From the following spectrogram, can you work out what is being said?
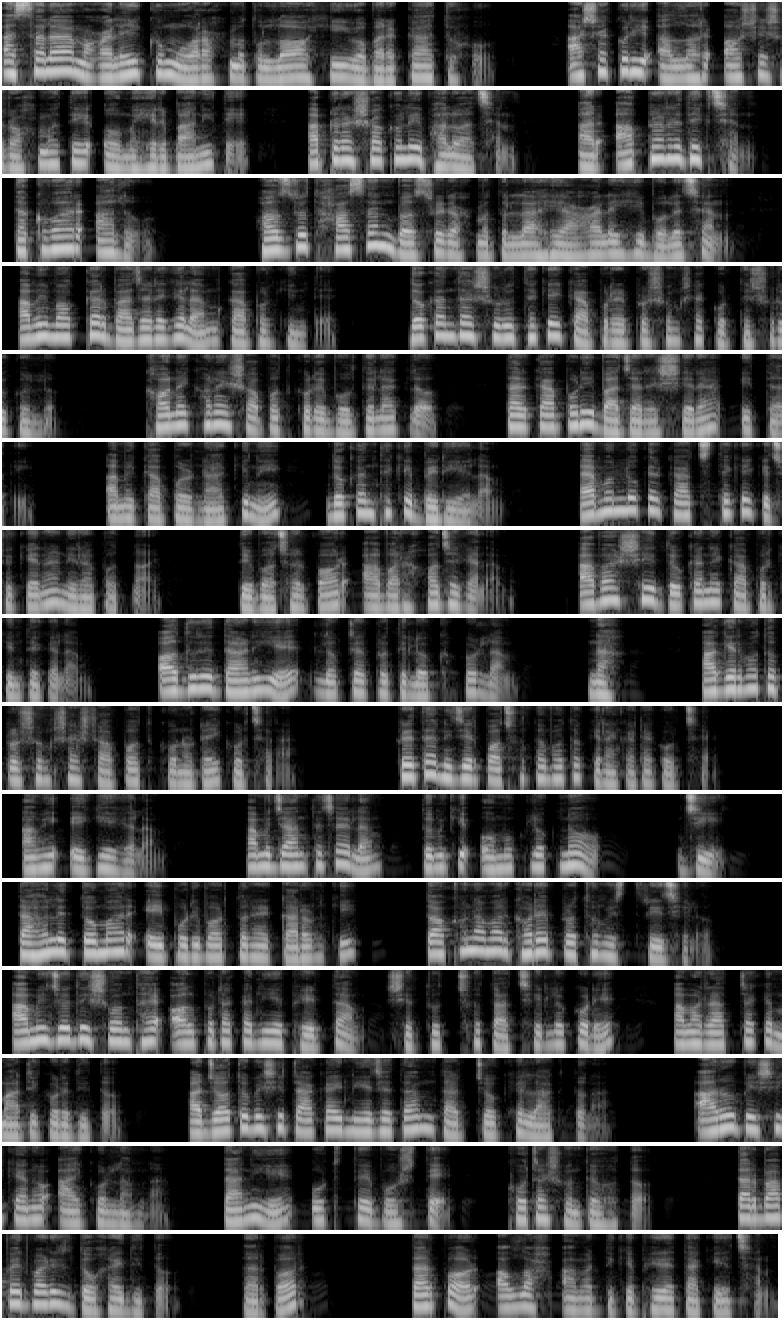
আসসালামু আলাইকুম ওরহমতুল্লাহি ওবরাকাতুহ আশা করি আল্লাহর অশেষ রহমতে ও মেহেরবানিতে আপনারা সকলেই ভালো আছেন। আর আপনারা দেখছেন তাকওয়ার আলো। হজরত হাসান বসরি রহমতুল্লাহি আলাইহি বলেছেন, আমি মক্কার বাজারে গেলাম কাপড় কিনতে। দোকানদার শুরু থেকেই কাপড়ের প্রশংসা করতে শুরু করল। ক্ষণে ক্ষণে শপথ করে বলতে লাগল, তার কাপড়ই বাজারের সেরা, ইত্যাদি। আমি কাপড় না কিনে দোকান থেকে বেরিয়ে এলাম। এমন লোকের কাছ থেকে কিছু কেনা নিরাপদ নয়। দুই বছর পর আবার হজে গেলাম। আবার সেই দোকানে কাপড় কিনতে গেলাম। অদূরে দাঁড়িয়ে লোকটার প্রতি লক্ষ্য করলাম, না, আগের মতো প্রশংসার শপথ কোনোটাই করছে না। ক্রেতা নিজের পছন্দ মতো কেনাকাটা করছে। আমি এগিয়ে গেলাম। আমি জানতে চাইলাম, তুমি কি অমুক লোক নও? জি। তাহলে তোমার এই পরিবর্তনের কারণ কি? তখন আমার ঘরে প্রথম স্ত্রী ছিল। আমি যদি সন্ধ্যায় অল্প টাকা নিয়ে ফিরতাম, সে তুচ্ছ তাচ্ছিল্য করে আমার রাতটাকে মাটি করে দিত, আর যত বেশি টাকাই নিয়ে যেতাম তার চোখে লাগতো না। আরও বেশি কেন আয় করলাম না, তা নিয়ে উঠতে বসতে খোটা শুনতে হতো। তার বাপের বাড়ির দোহাই দিত। তারপর? তারপর আল্লাহ আমার দিকে ফিরে তাকিয়েছেন।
